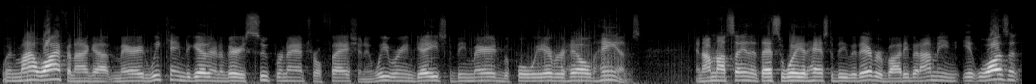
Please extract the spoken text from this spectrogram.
When my wife and I got married, we came together in a very supernatural fashion, and we were engaged to be married before we ever held hands. And I'm not saying that that's the way it has to be with everybody, but I mean, it wasn't,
